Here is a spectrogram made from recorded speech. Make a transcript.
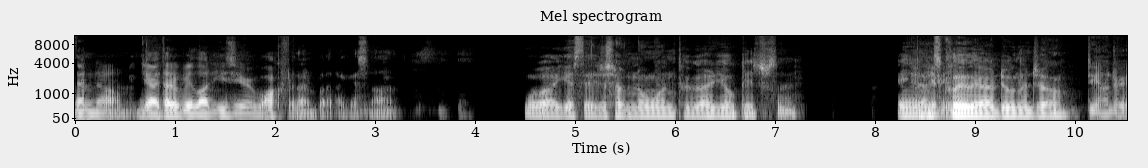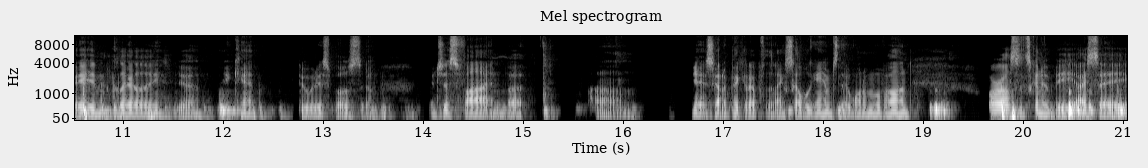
And um, yeah, I thought it would be a lot easier walk for them, but I guess not. Well, I guess they just have no one to guard Jokic. Then. And he's he- clearly not doing the job. DeAndre Ayton clearly, yeah, he can't do what he's supposed to, which is fine. But um, yeah, he's got to pick it up for the next couple games. They want to move on, or else it's going to be, I say,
